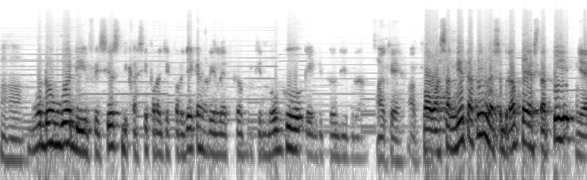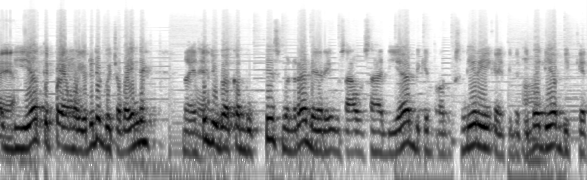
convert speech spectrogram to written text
uh-huh. gue dong gue di Vicious dikasih project-project yang relate ke bikin logo kayak gitu dia bilang oke okay, okay. wawasan dia tapi nggak seberapa ya tapi yeah, yeah. dia tipe yang mau yaudah deh gue cobain deh nah itu yeah. juga kebukti sebenarnya dari usaha-usaha dia bikin produk sendiri kayak tiba-tiba uh-huh. dia bikin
